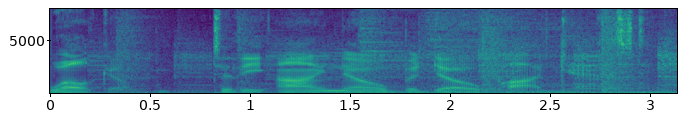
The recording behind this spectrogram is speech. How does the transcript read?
Welcome to the I Know Badeaux podcast.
